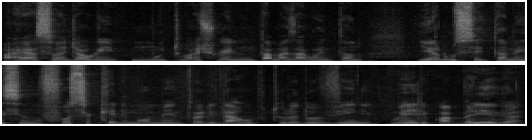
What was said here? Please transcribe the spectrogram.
A reação é de alguém muito machucado, ele não está mais aguentando. E eu não sei também se não fosse aquele momento ali da ruptura do Vini com ele, com a briga,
